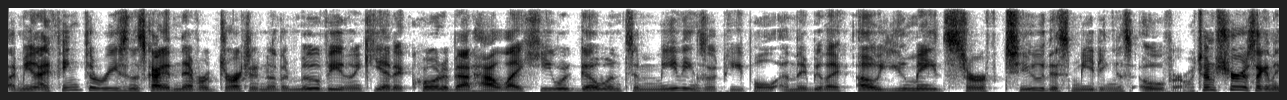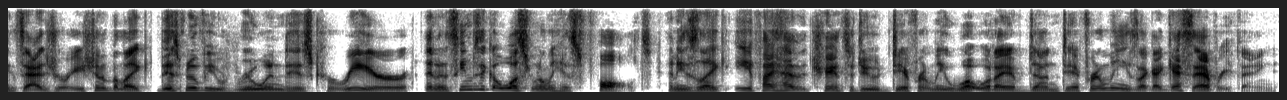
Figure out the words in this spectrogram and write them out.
I mean, I think the reason this guy had never directed another movie, like he had a quote about how like he would go into meetings with people and they'd be like, "Oh, you made Surf 2, this meeting is over." Which I'm sure is like an exaggeration, but like this movie ruined his career and it seems like it wasn't really his fault. And he's like, "If I had the chance to do it differently, what would I have done differently?" He's like, "I guess everything."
